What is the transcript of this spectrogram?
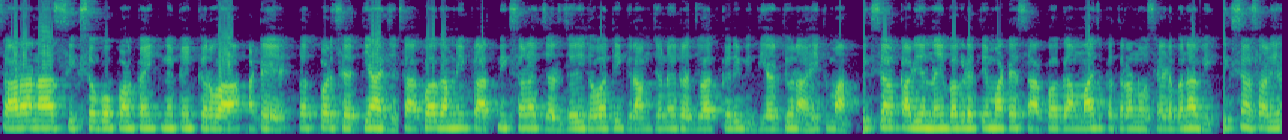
શાળાના શિક્ષકો પણ કંઈક ને કંઈક કરવા માટે તત્પર છે. ત્યાં જ સાકવા ગામની પ્રાથમિક શાળા જર્જરિત હોવાથી ગ્રામજનોએ રજૂઆત કરી વિદ્યાર્થીઓના હિતમાં શિક્ષણ કાર્ય નહીં બગડે તે માટે સાકવા ગામમાં જ પતરાનો શેડ બનાવી શિક્ષણ કાર્ય-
